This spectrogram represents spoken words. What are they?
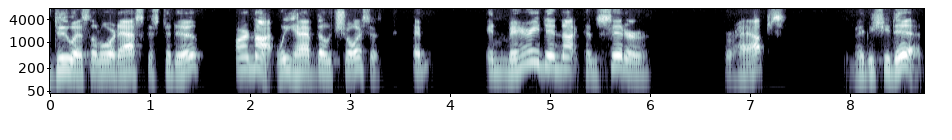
do as the Lord asks us to do or not. We have those choices. And, and Mary did not consider, perhaps, maybe she did,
